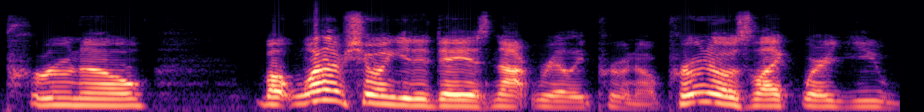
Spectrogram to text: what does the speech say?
Pruno, but what I'm showing you today is not really Pruno. Pruno is like where you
